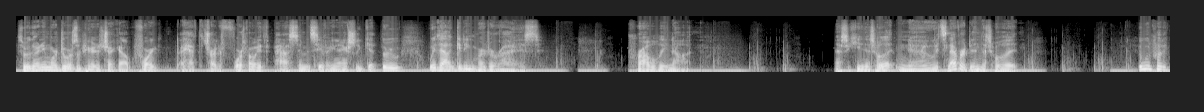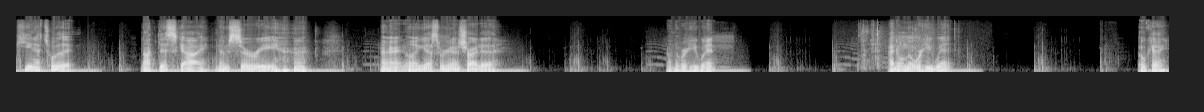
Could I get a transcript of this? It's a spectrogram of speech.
So are there any more doors up here to check out before I, I have to try to force my way past him and see if I can actually get through without getting murderized? Probably not. Master key in the toilet? No, it's never in the toilet. Who would put a key in a toilet? Not this guy. No siree. Alright, well I guess we're gonna try to... I don't know where he went. I don't know where he went. Okay.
